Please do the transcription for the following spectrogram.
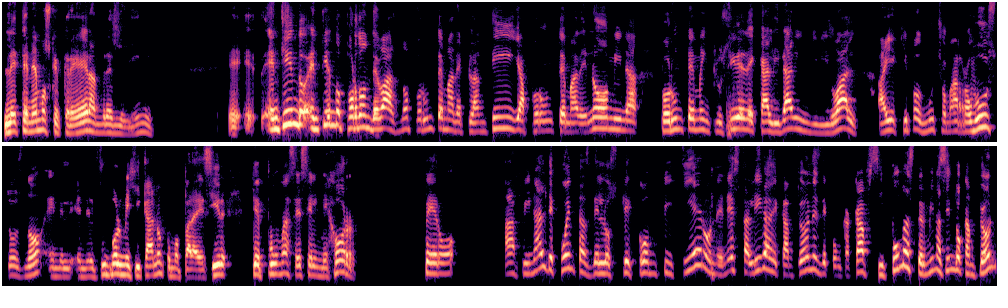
le tenemos que creer a Andrés Lilini. Eh, eh, entiendo, entiendo por dónde vas, ¿no? Por un tema de plantilla, por un tema de nómina, por un tema inclusive de calidad individual. Hay equipos mucho más robustos, ¿no? En el, en el fútbol mexicano como para decir que Pumas es el mejor. Pero a final de cuentas, de los que compitieron en esta Liga de Campeones de CONCACAF, si Pumas termina siendo campeón,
